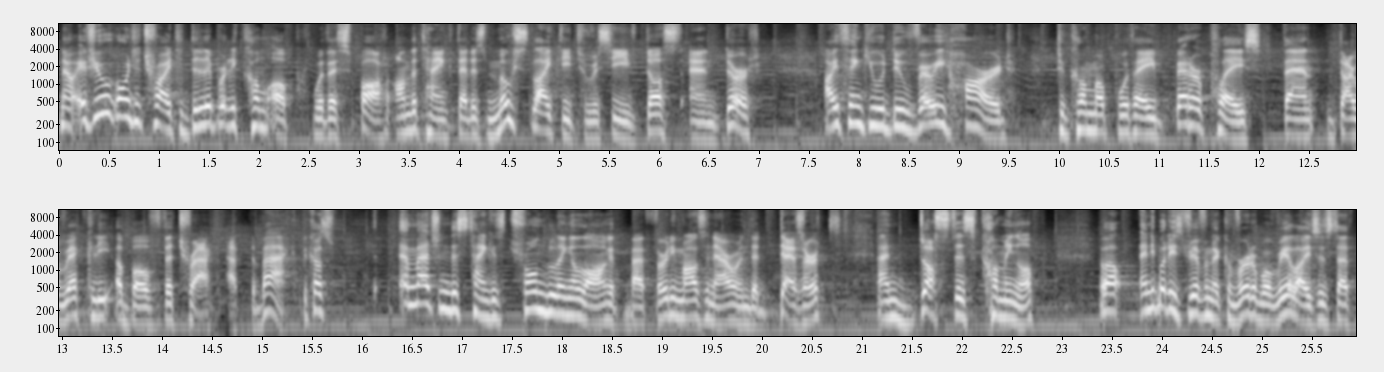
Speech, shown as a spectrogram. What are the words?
Now, if you were going to try to deliberately come up with a spot on the tank that is most likely to receive dust and dirt, I think you would do very hard to come up with a better place than directly above the track at the back. Because imagine this tank is trundling along at about 30 miles an hour in the desert and dust is coming up. Well, anybody who's driven a convertible realizes that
